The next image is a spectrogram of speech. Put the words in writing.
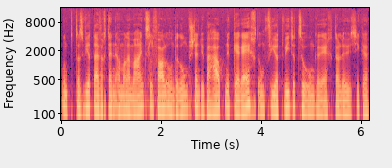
Und das wird einfach dann einmal einem Einzelfall unter Umständen überhaupt nicht gerecht und führt wieder zu ungerechten Lösungen,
